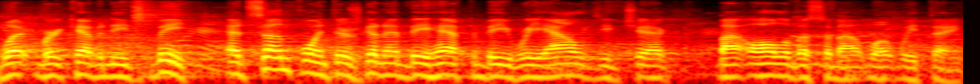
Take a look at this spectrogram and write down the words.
what where Kevin needs to be. At some point, there's going to be have to be reality check by all of us about what we think.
